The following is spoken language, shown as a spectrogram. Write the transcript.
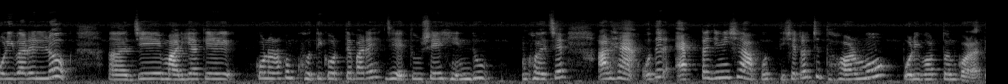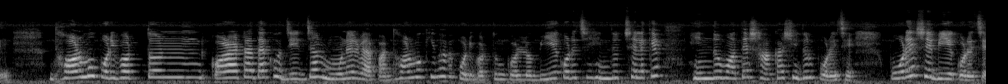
পরিবারের লোক যে মারিয়াকে কোনো রকম ক্ষতি করতে পারে, যেহেতু সে হিন্দু হয়েছে। আর হ্যাঁ ওদের একটা জিনিসে আপত্তি, সেটা হচ্ছে ধর্ম পরিবর্তন করাতে। ধর্ম পরিবর্তন করাটা দেখো যে যার মনের ব্যাপার। ধর্ম কীভাবে পরিবর্তন করল? বিয়ে করেছে হিন্দুর ছেলেকে, হিন্দু মতে শাঁখা সিঁদুর পড়েছে পরে সে বিয়ে করেছে।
